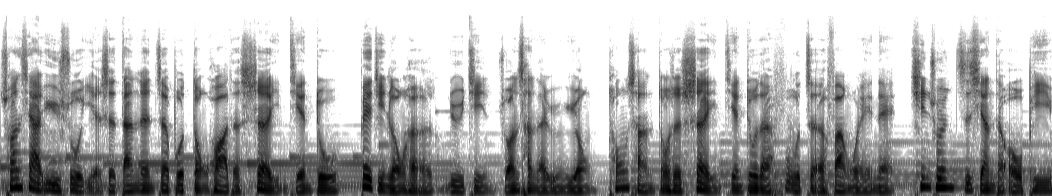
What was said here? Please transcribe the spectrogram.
川下玉树也是担任这部动画的摄影监督，背景融合、滤镜、转场的运用，通常都是摄影监督的负责范围内。青春之乡的 OP，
